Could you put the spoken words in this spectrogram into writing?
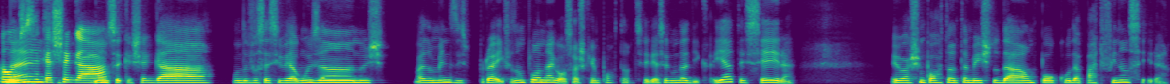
Onde né? você quer chegar. onde você quer chegar, onde você se vê há alguns anos, mais ou menos isso, por aí. Fazer um plano de negócio, acho que é importante, seria a segunda dica. E a terceira, eu acho importante também estudar um pouco da parte financeira.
